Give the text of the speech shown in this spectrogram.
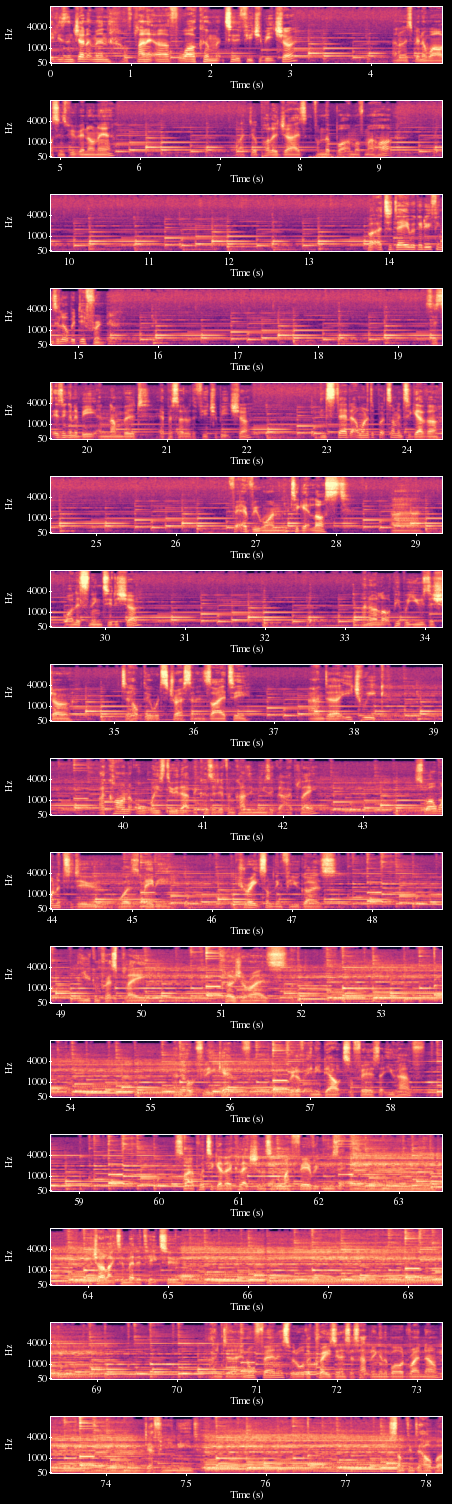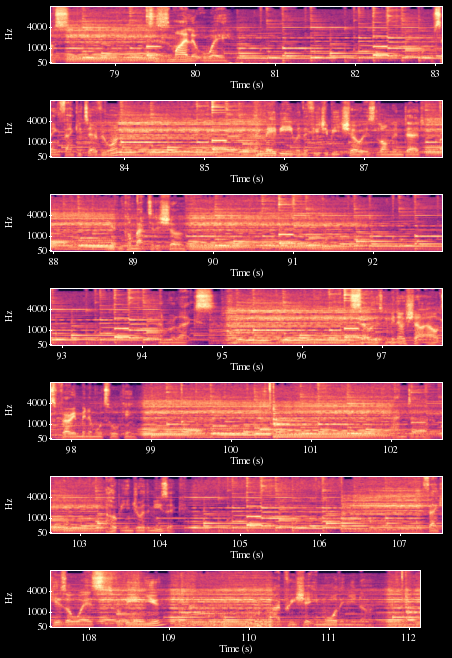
Ladies and gentlemen of planet Earth, welcome to the Future Beats Show. I know it's been a while since we've been on air. I'd like to apologize from the bottom of my heart. But uh, today we're going to do things a little bit different. So this isn't going to be a numbered episode of the Future Beats Show. Instead, I wanted to put something together for everyone to get lost uh, while listening to the show. I know a lot of people use the show to help deal with stress and anxiety, and uh, each week I can't always do that because of different kinds of music that I play. So what I wanted to do was maybe create something for you guys that you can press play, close your eyes, and hopefully get rid of any doubts or fears that you have. So I put together a collection of some of my favorite music, which I like to meditate to. And uh, in all fairness, with all the craziness that's happening in the world right now, definitely need something to help us. So this is my little way of saying thank you to everyone. And maybe when the Future Beats Show is long and dead, come back to the show and relax. So there's gonna be no shout outs, very minimal talking. And uh, I hope you enjoy the music. Thank you as always for being you. I appreciate you more than you know.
